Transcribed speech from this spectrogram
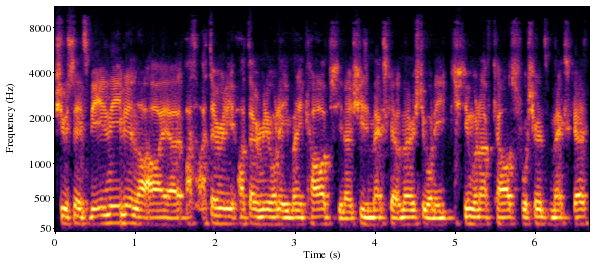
she would say to me in the evening, like, I, uh, I, I, don't really, I don't really want to eat many carbs. You know, she's in Mexico at the moment. She want to eat, she didn't want to have carbs before she went to Mexico.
